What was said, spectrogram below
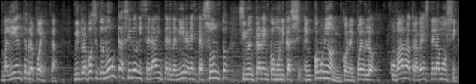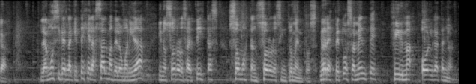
valiente propuesta. Mi propósito nunca ha sido ni será intervenir en este asunto, sino entrar en, en comunión con el pueblo cubano a través de la música. La música es la que teje las almas de la humanidad y nosotros los artistas somos tan solo los instrumentos. Respetuosamente, firma Olga Tañón.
